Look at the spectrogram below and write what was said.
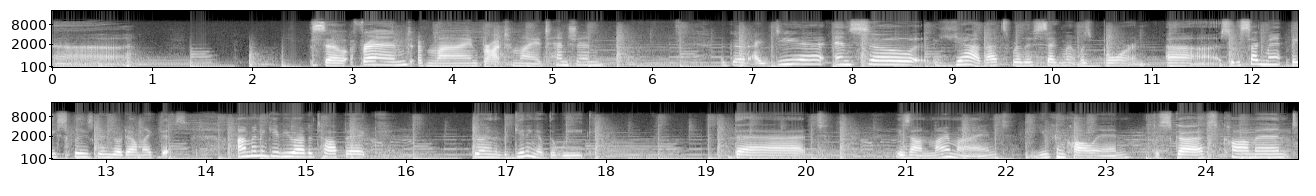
Uh, so, a friend of mine brought to my attention a good idea, and so yeah, that's where this segment was born. Uh, so, the segment basically is going to go down like this I'm going to give you out a topic during the beginning of the week that is on my mind. You can call in, discuss, comment,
